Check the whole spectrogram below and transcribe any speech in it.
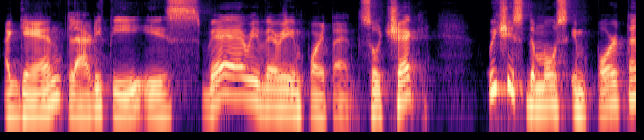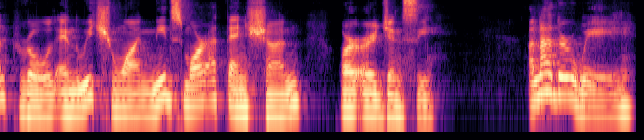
Again, clarity is very, very important. So, check which is the most important role and which one needs more attention or urgency. Another way,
